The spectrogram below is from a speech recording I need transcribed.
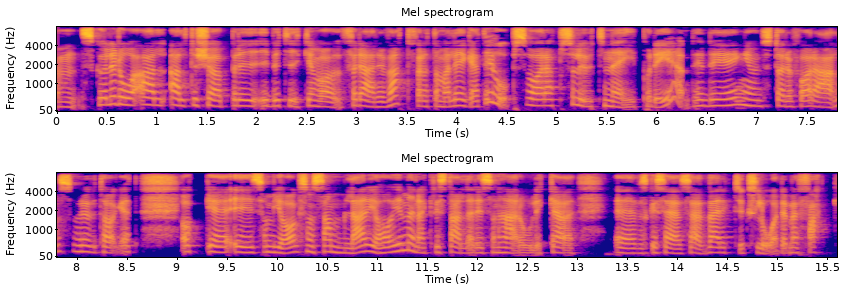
Um, skulle då all, allt du köper i, i butiken vara fördärvat för att de har legat ihop? Svar absolut nej på det. Det, det är ingen större fara alls överhuvudtaget. Och eh, som jag som samlar, jag har ju mina kristaller i sådana här olika eh, vad ska jag säga, så här, verktygslådor med fack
